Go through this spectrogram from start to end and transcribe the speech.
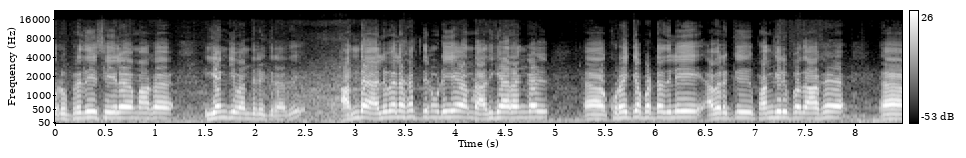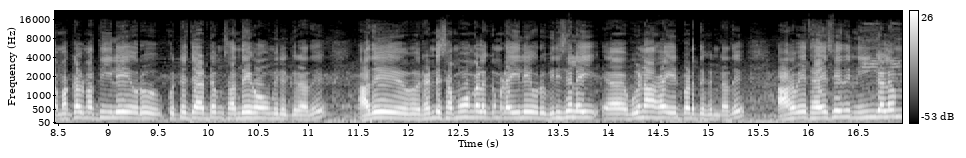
ஒரு பிரதேச செயலகமாக இயங்கி வந்திருக்கிறது. அந்த அலுவலகத்தினுடைய அந்த அதிகாரங்கள் குறைக்கப்பட்டதிலே அவருக்கு பங்கிருப்பதாக மக்கள் மத்தியிலே ஒரு குற்றச்சாட்டும் சந்தேகமும் இருக்கிறது. அது ரெண்டு சமூகங்களுக்கும் இடையிலே ஒரு விரிசலை வீணாக ஏற்படுத்துகின்றது. ஆகவே தயவுசெய்து நீங்களும்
